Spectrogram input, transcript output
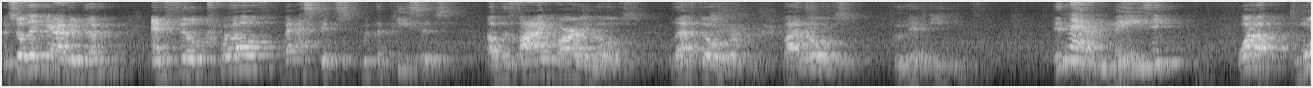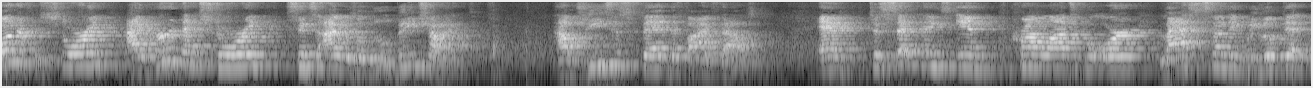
And so they gathered them and filled twelve baskets with the pieces of the five barley loaves left over by those who had eaten. Isn't that amazing? What a wonderful story. I've heard that story since I was a little bitty child. How Jesus fed the 5,000. And to set things in chronological order, last Sunday we looked at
